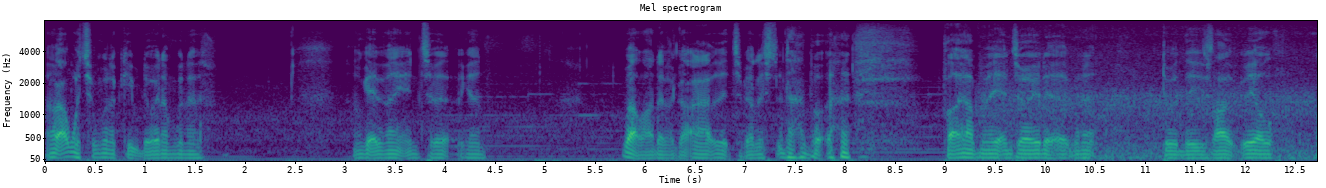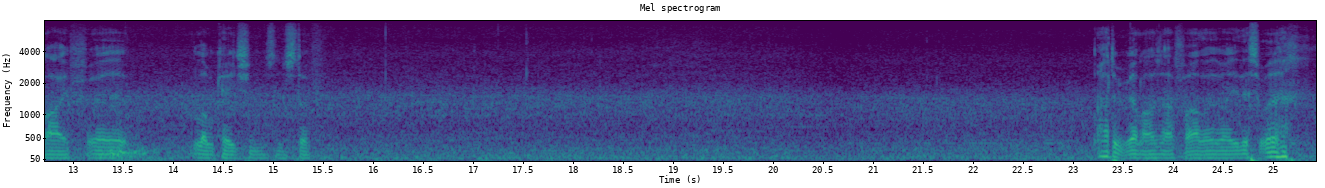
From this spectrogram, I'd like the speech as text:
uh, which I'm going to keep doing. I'm going to I'm getting right into it again. Well, I never got out of it to be honest, but but I am really enjoying it at the minute, doing these like real life uh, locations and stuff. I didn't realise how far away this were.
